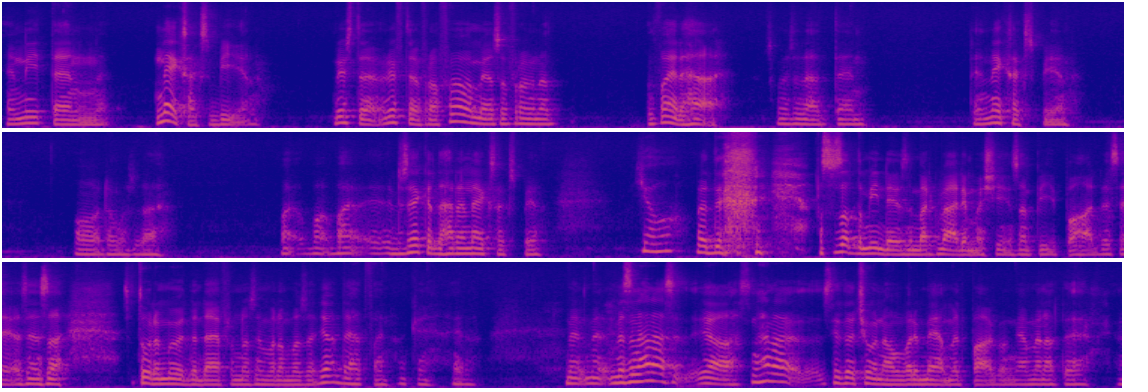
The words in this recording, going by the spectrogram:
en liten leksaksbil. Lyfte, lyfte den framför mig och så frågade de att, vad är det här? Så var jag sådär att det är en, det är en leksaksbil. Och de var sådär, va, va, va, är du säker att det här är en leksaksbil? Ja, vet du. och så satte de in det i en märkvärdig maskin som pipa hade sig och sen så, så tog de ut den därifrån och sen var de bara så ja det är helt fine, okej, okay, hejdå. Men, men, men sådana här, ja, såna här situationer har man varit med om ett par gånger. Men att det, ja.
